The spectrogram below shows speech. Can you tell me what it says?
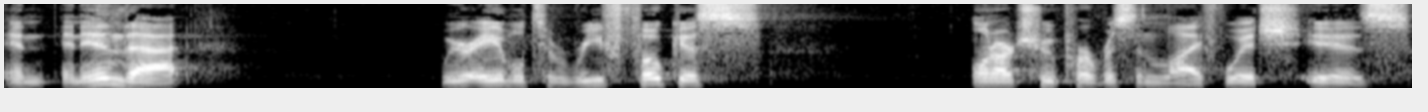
And, and in that, we are able to refocus on our true purpose in life, which is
